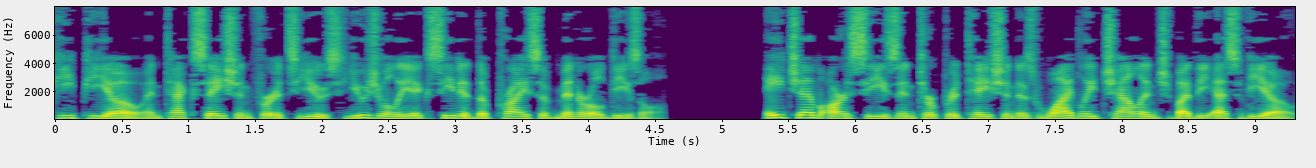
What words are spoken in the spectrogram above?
PPO, and taxation for its use usually exceeded the price of mineral diesel. HMRC's interpretation is widely challenged by the SVO,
